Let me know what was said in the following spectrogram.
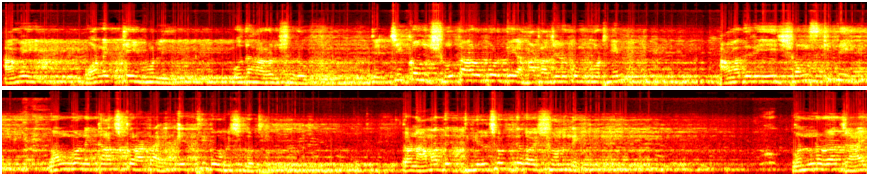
আমি অনেককেই বলি, উদাহরণস্বরূপ যে চিকন সুতার উপর দিয়ে হাঁটা যেরকম কঠিন, আমাদের এই সংস্কৃতিক অঙ্গনে কাজ করাটা এর থেকেও বেশি কঠিন। কারণ আমাদের ঢিল ছুটতে হয় শূন্যে অন্যরা যাই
